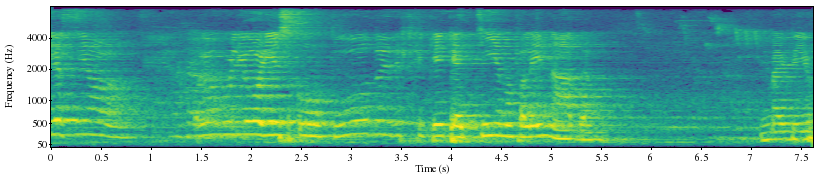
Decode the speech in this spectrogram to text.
engoli assim, ó, eu engoli ouriço com tudo e fiquei quietinha, não falei nada. Mas veio,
